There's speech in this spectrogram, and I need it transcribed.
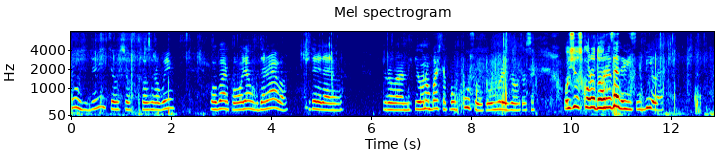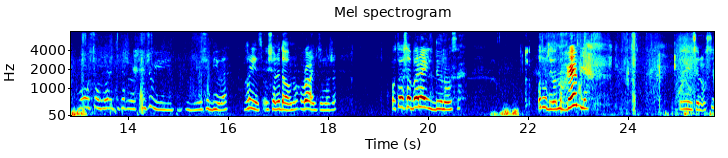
Друзі, дивіться ось, що зробив. Бобер поваляв в дерева, чотири дерева здоровенних. І воно, бачите, це все. Ось ось скоро догризе, дивіться, біле. Ну ось, може тільки що розпочу і ось біле. Гриз, ось недавно, вранці може. Ото все бере і йди. Отуди одна гребля. Дивіться носи.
